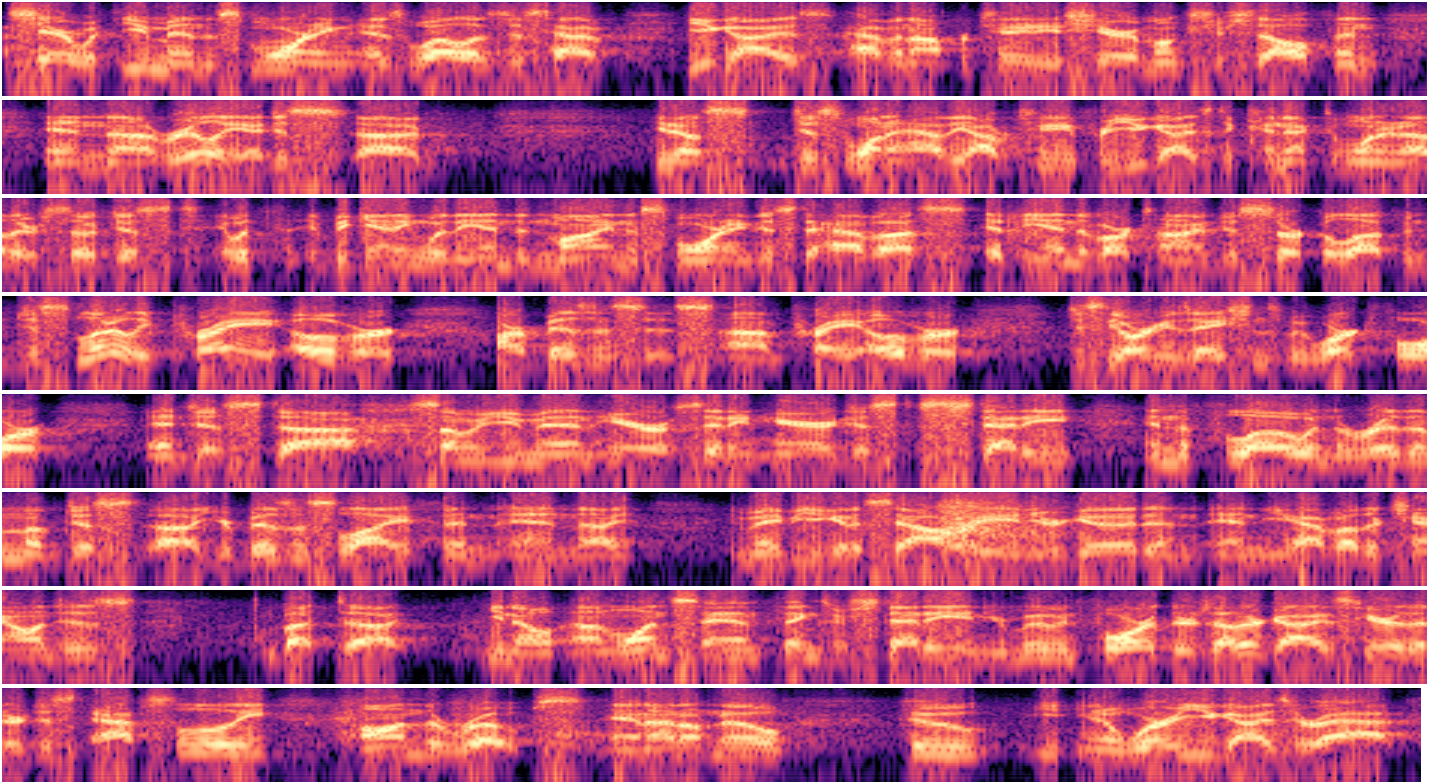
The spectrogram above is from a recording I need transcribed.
share with you men this morning, as well as just have you guys have an opportunity to share amongst yourself. And and uh, really, I just uh, you know, just want to have the opportunity for you guys to connect to one another. So just with beginning with the end in mind this morning, just to have us at the end of our time just circle up and just literally pray over our businesses, um, pray over just the organizations we work for, and just uh, some of you men here are sitting here just steady in the flow and the rhythm of just uh, your business life, and and uh, maybe you get a salary and you're good, and and you have other challenges, but uh, you know, on one hand, things are steady and you're moving forward. There's other guys here that are just absolutely on the ropes. And I don't know who, you know, where you guys are at.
